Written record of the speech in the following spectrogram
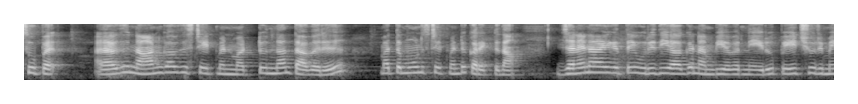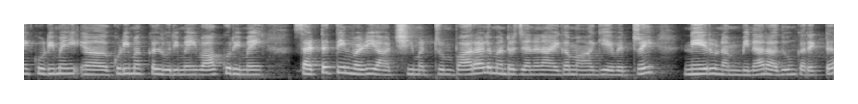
சூப்பர் அதாவது நான்காவது ஸ்டேட்மெண்ட் மட்டும்தான் தவறு. மற்ற மூணு ஸ்டேட்மெண்ட்டும் கரெக்டு தான். ஜனநாயகத்தை உறுதியாக நம்பியவர் நேரு பேச்சுரிமை குடிமை குடிமக்கள் உரிமை வாக்குரிமை சட்டத்தின் வழி ஆட்சி மற்றும் பாராளுமன்ற ஜனநாயகம் ஆகியவற்றை நேரு நம்பினார். அதுவும் கரெக்டு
